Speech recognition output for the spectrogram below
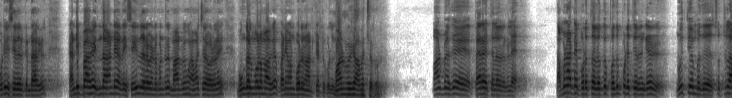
முடிவு செய்திருக்கின்றார்கள். கண்டிப்பாக இந்த ஆண்டே அதை செய்து தர வேண்டும் என்று மாண்புமிகு அமைச்சர் அவர்களை உங்கள் மூலமாக பணிவன்போடு நான் கேட்டுக்கொள்கிறேன். மாண்புமிகு அமைச்சர் அவர்கள். மாண்புமிகு பேரவைத் தலைவர்களே தமிழ்நாட்டை பொறுத்தளவுக்கு பொதுப்பணித்துறையின் கீழ் நூற்றி ஒன்பது சுற்றுலா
